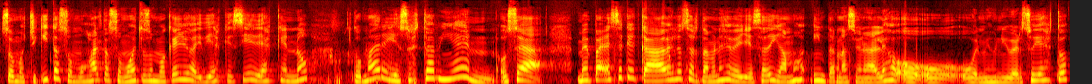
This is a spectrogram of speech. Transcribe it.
somos chiquitas, somos altas, somos esto, somos aquellos, hay días que sí, hay días que no. Comadre, y eso está bien. O sea, me parece que cada vez los certámenes de belleza, digamos, internacionales o, o- o el Miss Universo y esto,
